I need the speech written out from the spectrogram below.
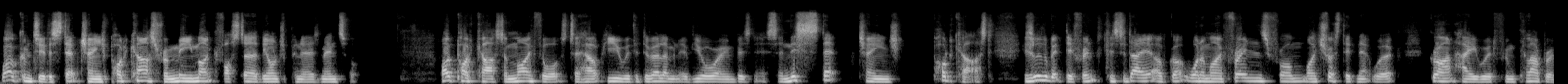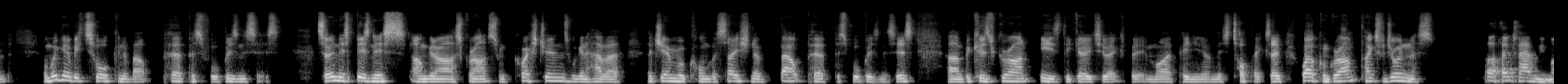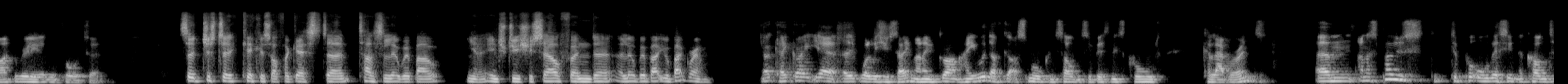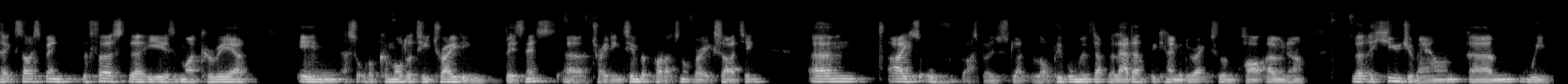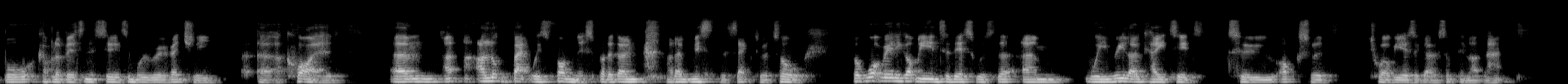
Welcome to the Step Change podcast from me, Mike Foster, the entrepreneur's mentor. My podcast are my thoughts to help you with the development of your own business. And this Step Change podcast is a little bit different because today I've got one of my friends from my trusted network, Grant Hayward from Collaborant, and we're going to be talking about purposeful businesses. So, in this business, I'm going to ask Grant some questions. We're going to have a, a general conversation about purposeful businesses um, because Grant is the go to expert, in my opinion, on this topic. So, welcome, Grant. Thanks for joining us. Well, thanks for having me, Mike. I'm really looking forward to it. So, just to kick us off, I guess, uh, tell us a little bit about, you know, introduce yourself and uh, a little bit about your background. Okay, great. Yeah. Uh, well, as you say, my name's Grant Hayward. I've got a small consultancy business called Collaborant. Um, and I suppose to, to, put all this into context, I spent the first 30 years of my career in a sort of a commodity trading business, uh, trading timber products, not very exciting. Um, I sort of, I suppose, like a lot of people, moved up the ladder, became a director and part owner, a huge amount. Um, we bought a couple of businesses and we were eventually uh, acquired. Um, I, I, look back with fondness, but I don't, I don't miss the sector at all. But what really got me into this was that um, we relocated to Oxford 12 years ago, something like that.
